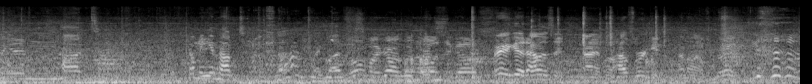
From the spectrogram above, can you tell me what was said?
Coming in hot. Coming in hot. Ah, my glasses. Oh my god, look how it goes. Very good. How is it? All right, well, how's working? I don't know. Good. I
